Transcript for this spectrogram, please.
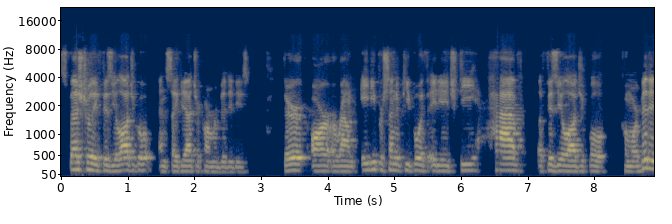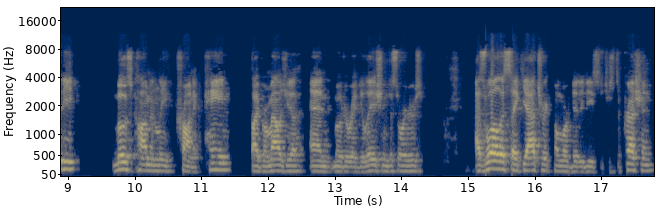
especially physiological and psychiatric comorbidities. There are around 80% of people with ADHD have a physiological comorbidity, most commonly chronic pain, fibromyalgia, and motor regulation disorders as well as psychiatric comorbidities such as depression,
